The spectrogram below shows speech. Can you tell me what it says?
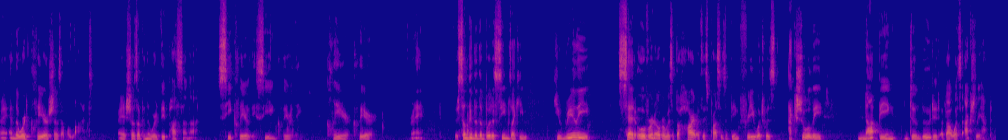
right? And the word clear shows up a lot, right? It shows up in the word vipassana. See clearly, seeing clearly. Clear, clear, right? There's something that the Buddha seems like he, he really said over and over was at the heart of this process of being free, which was actually not being deluded about what's actually happening,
